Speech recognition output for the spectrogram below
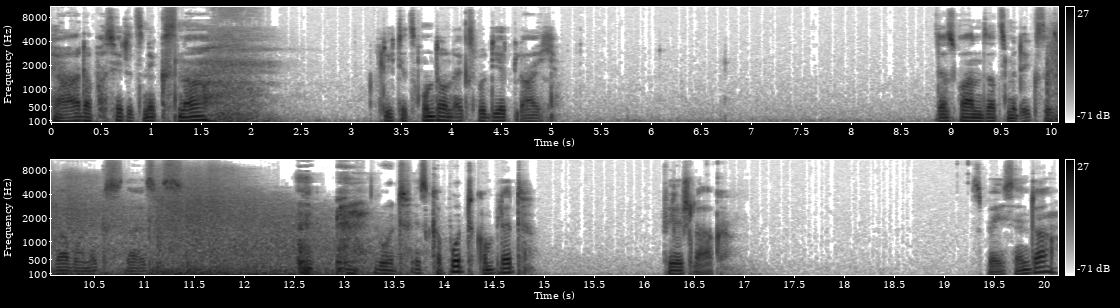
Ja, da passiert jetzt nichts, ne? Fliegt jetzt runter und explodiert gleich. Das war ein Satz mit X, das war wohl nix. Da ist es. Gut, ist kaputt, komplett. Fehlschlag. Space Center.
